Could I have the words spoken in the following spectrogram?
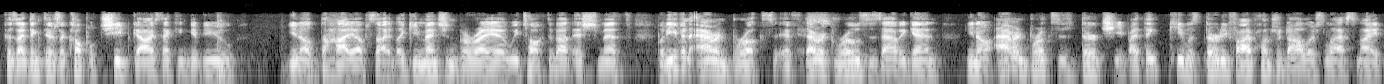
because I think there's a couple cheap guys that can give you, you know, the high upside. Like you mentioned Barea, we talked about Ish Smith, but even Aaron Brooks. If yes. Derrick Rose is out again, You know, Aaron Brooks is dirt cheap. I think he was $3,500 last night.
